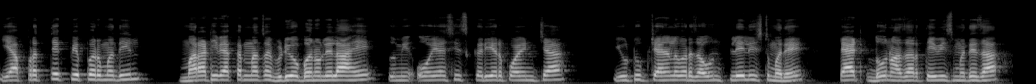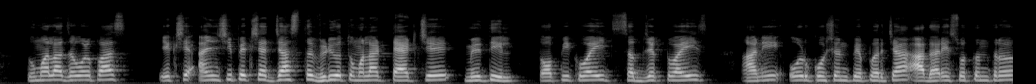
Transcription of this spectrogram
या प्रत्येक पेपरमधील मराठी व्याकरणाचा व्हिडिओ बनवलेला आहे. तुम्ही ओ एस करिअर पॉईंटच्या यूट्यूब चॅनलवर जाऊन प्लेलिस्टमध्ये टॅट दोन हजार तेवीसमध्ये जा. तुम्हाला जवळपास एकशे ऐंशीपेक्षा जास्त व्हिडिओ तुम्हाला टॅटचे मिळतील. टॉपिक वाईज सब्जेक्ट वाईज आणि ओल्ड क्वेश्चन पेपरच्या आधारे स्वतंत्र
